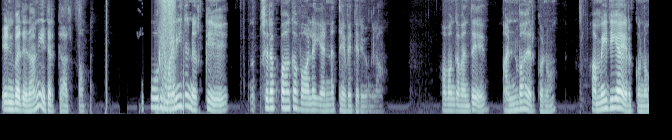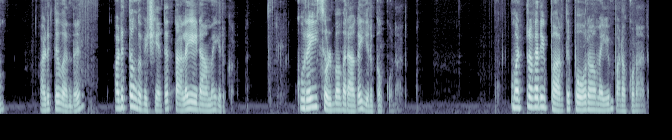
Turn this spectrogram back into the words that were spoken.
என்பதுதான் இதற்கு அர்த்தம். ஒரு மனிதனிற்கு சிறப்பாக வாழ என்ன தேவை தெரியுங்களா? அவங்க வந்து அன்பாக இருக்கணும் அமைதியாக இருக்கணும். அடுத்து வந்து அடுத்தவங்க விஷயத்தை தலையிடாமல் இருக்கணும். குறை சொல்பவராக இருக்கக்கூடாது. மற்றவரை பார்த்து போராமையும் படக்கூடாது.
